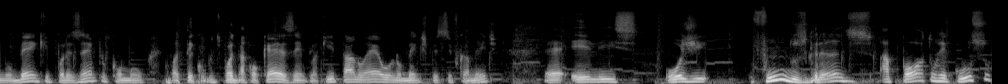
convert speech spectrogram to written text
Nubank, por exemplo, como pode, ter, a gente pode dar qualquer exemplo aqui, tá? Não é o Nubank especificamente, é, eles, hoje, fundos grandes aportam recurso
